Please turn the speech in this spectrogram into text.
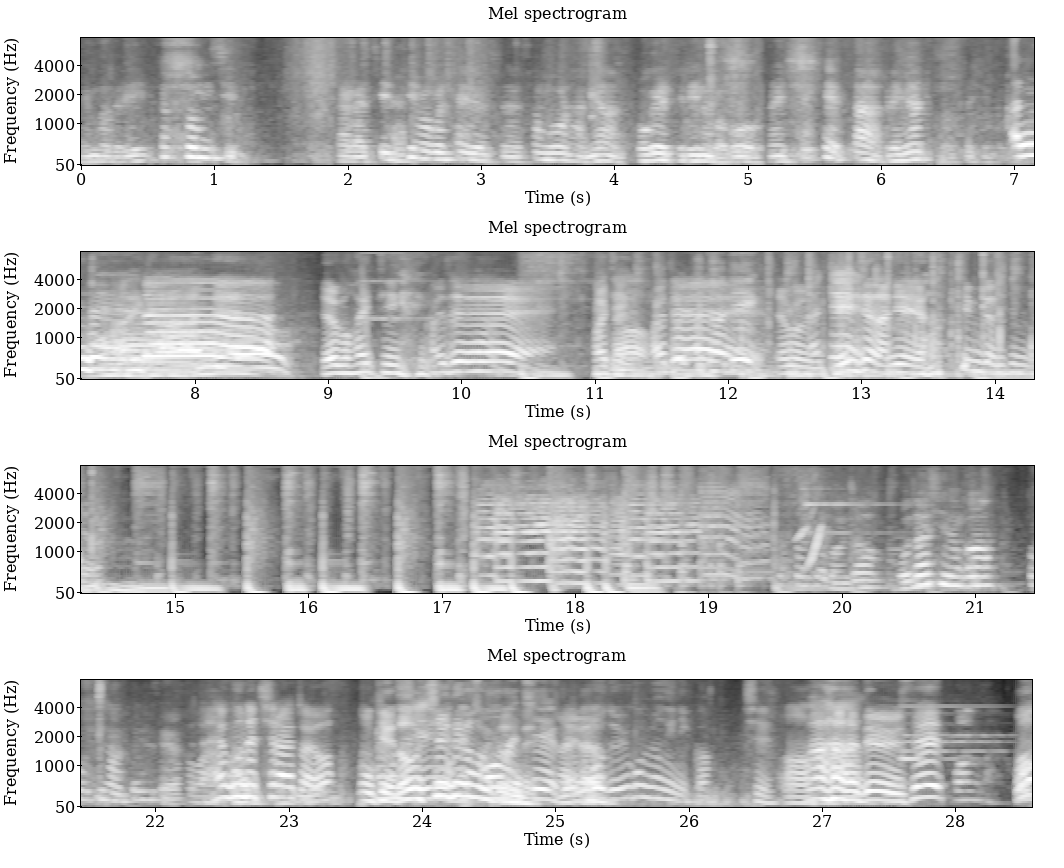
멤버들이 협동식 다 같이 팀워크를 차리면서 성공을 하면 고개를 드리는 거고 만약 실패했다 그러면 어떠신가요? 안돼. 안돼. 안돼. 여러분 화이팅. 파이팅. 화이팅. 파이팅. 파이팅. 여러분 화이팅! 개인전 아니에요. 팀전 팀전. 첫 번째 먼저 원하시는 거 포팅 한번 빼주세요. 행운의 칠 할까요? 오케이 너무 칠 생각하고 처음에 있었는데. 치에 걸려도 일곱 명이니까. 하나 둘 셋. 이거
